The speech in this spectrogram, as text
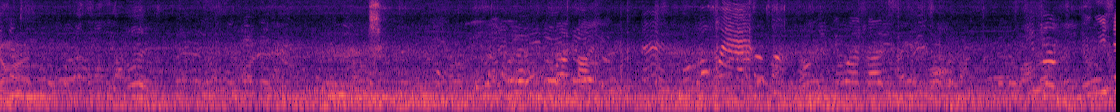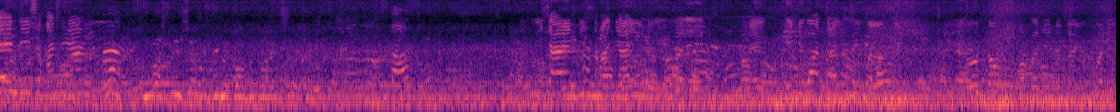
ka nga. Ano. Yung isa hindi sa kanya. Mas isa, hindi na babatay siya. Yung isa hindi sa kanya, yun o, yung mali. Hindi eh, ba tayo yung malaki? Ewan daw, kabanin na daw yung mali.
